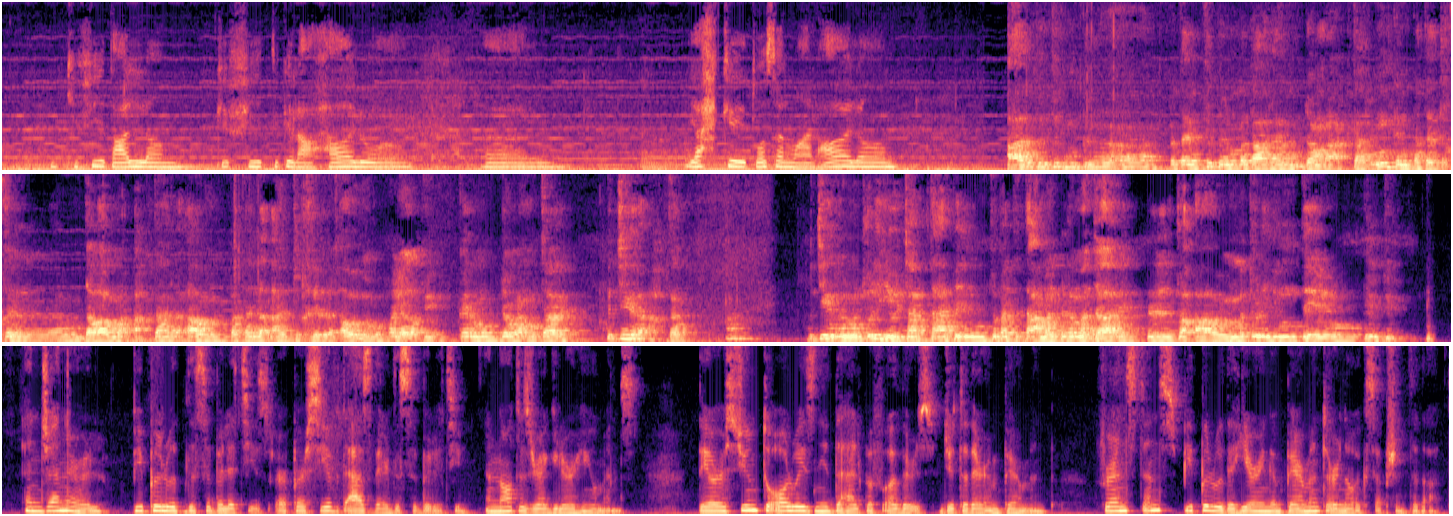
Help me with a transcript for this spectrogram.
كيف في يتعلم كيف يتكل على حاله آه، يحكي يتواصل مع العالم. عادة ممكن آه، بدها لما تعرف الدوام أكثر ممكن يمكن تدخل الدوام أكثر أو بتعتقل أو هيا في كرم جامعة متعرف كتير أحسن. آه. بتير المسؤولية وتعب تعب تبقى تتعامل بالمجال بالتقع والمسؤولية أنت وكل In general, people with disabilities are perceived as their disability and not as regular humans. They are assumed to always need the help of others due to their impairment. For instance, people with a hearing impairment are no exception to that.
